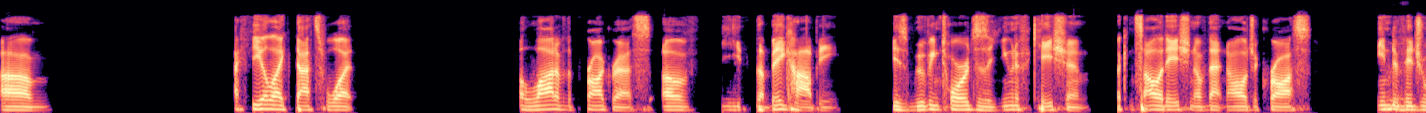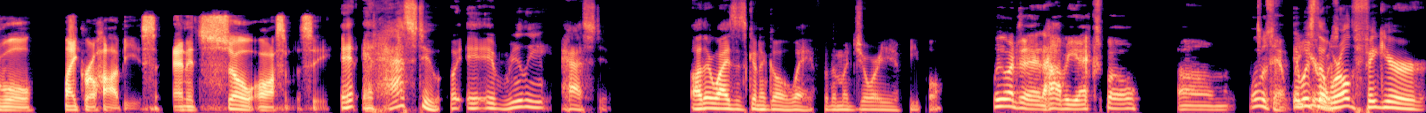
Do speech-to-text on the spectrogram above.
um, I feel like that's what a lot of the progress of the, the big hobby is moving towards is a unification, a consolidation of that knowledge across individual micro hobbies, and it's so awesome to see. It it has to. It, it really has to. Otherwise, it's going to go away for the majority of people. We went to that hobby expo. Um, what was that? It was the World Figure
